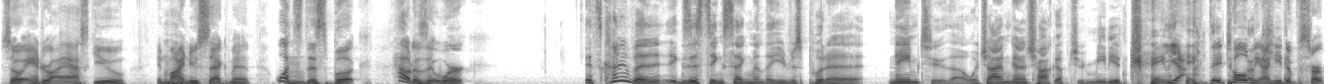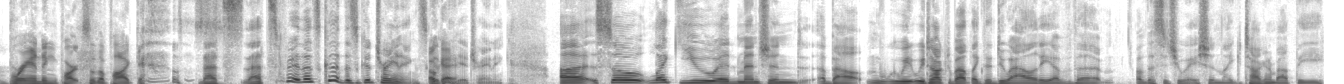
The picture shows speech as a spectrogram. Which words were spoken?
So, Andrew, I ask you in Mm-hmm. my new segment, what's this book? How does it work? It's kind of an existing segment that you just put a name to, though, which I'm going to chalk up to your media training. Yeah, they told me I need to start branding parts of the podcast. That's that's fair. That's good. That's good training. It's good Okay. media training. Uh, so like you had mentioned about we, we talked about like the duality of the of the situation, like talking about the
